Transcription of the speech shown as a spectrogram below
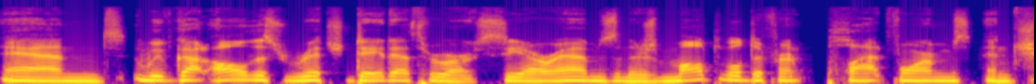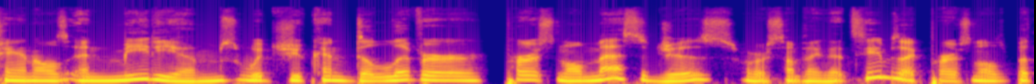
And we've got all this rich data through our CRMs, and there's multiple different platforms and channels and mediums which you can deliver personal messages or something that seems like personal, but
